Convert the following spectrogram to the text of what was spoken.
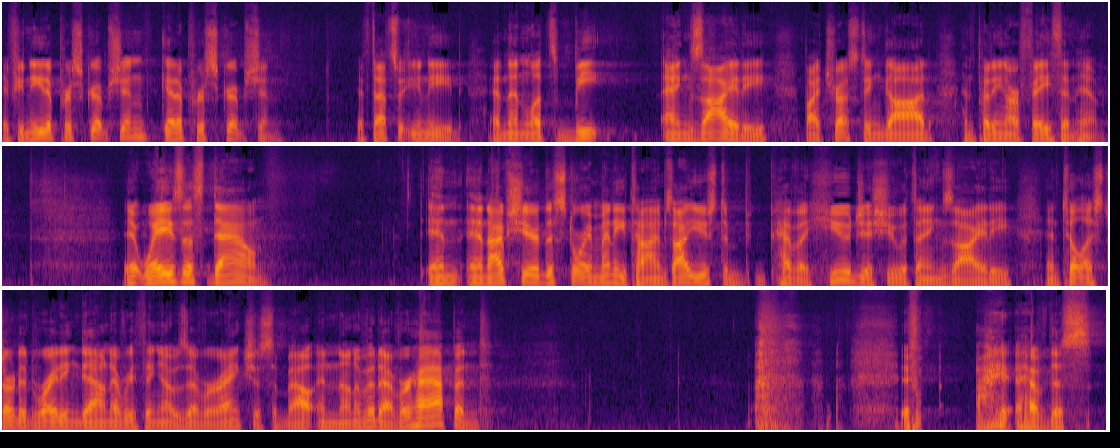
if you need a prescription, get a prescription if that's what you need. And then let's beat anxiety by trusting God and putting our faith in Him. It weighs us down. And, and I've shared this story many times. I used to have a huge issue with anxiety until I started writing down everything I was ever anxious about, and none of it ever happened. if I have this,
